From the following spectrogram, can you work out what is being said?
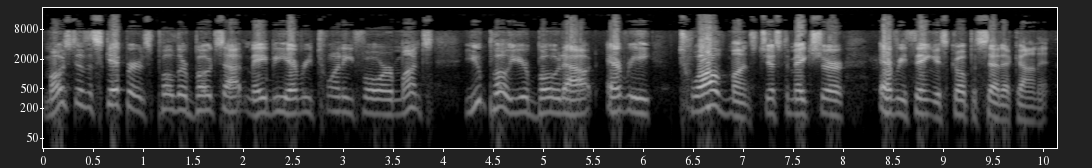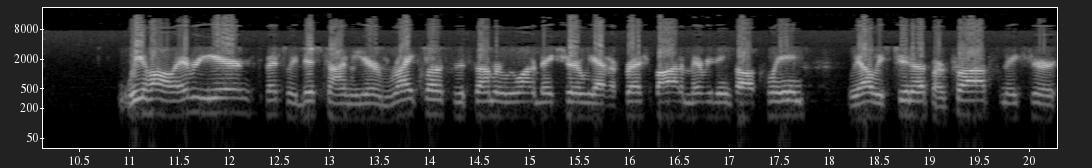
most of the skippers pull their boats out maybe every 24 months. You pull your boat out every 12 months just to make sure everything is copacetic on it. We haul every year, especially this time of year, right close to the summer. We want to make sure we have a fresh bottom, everything's all clean. We always tune up our props, make sure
